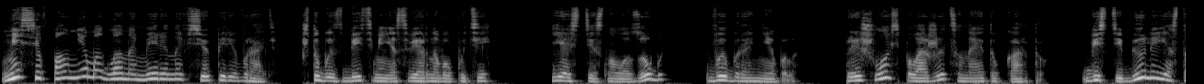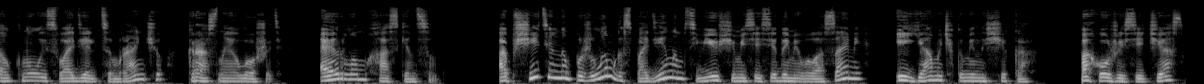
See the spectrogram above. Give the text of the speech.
Мисси вполне могла намеренно все переврать, чтобы сбить меня с верного пути. Я стиснула зубы, выбора не было. Пришлось положиться на эту карту. В вестибюле я столкнулась с владельцем ранчо «Красная лошадь» Эрлом Хаскинсом, общительным пожилым господином с вьющимися седыми волосами и ямочками на щеках. Похоже, сейчас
